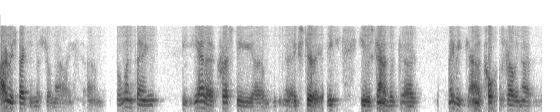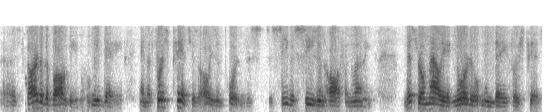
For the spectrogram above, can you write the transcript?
I respected Mr. O'Malley. Um, for one thing, he, he had a crusty um, exterior. He he was kind of a uh, maybe kind of cold probably not uh, start of the ball game opening day, and the first pitch is always important to to see the season off and running. Mr. O'Malley ignored opening day first pitch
